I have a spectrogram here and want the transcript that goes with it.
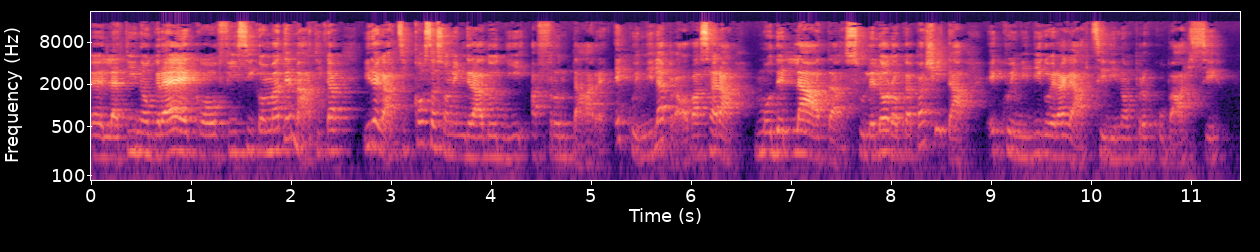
eh, latino-greco, fisico-matematica, i ragazzi cosa sono in grado di affrontare e quindi la prova sarà modellata sulle loro capacità e quindi dico ai ragazzi di non preoccuparsi.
